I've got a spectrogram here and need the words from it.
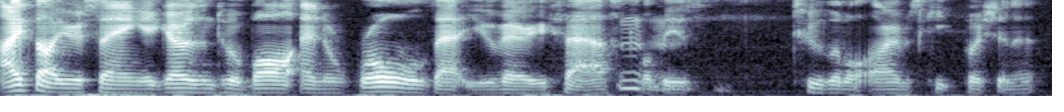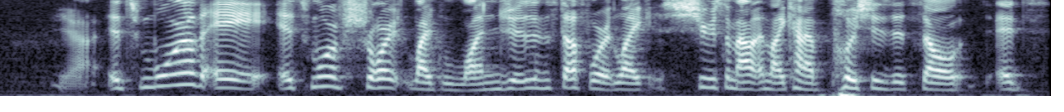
I thought you were saying it goes into a ball and rolls at you very fast while Mm-mm. these two little arms keep pushing it. Yeah, it's more of a it's more of short like lunges and stuff where it like shoots them out and like kind of pushes itself its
